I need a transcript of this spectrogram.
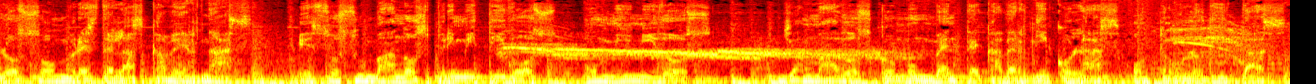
Los hombres de las cavernas, esos humanos primitivos, homínidos, llamados comúnmente cavernícolas o trogloditas,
